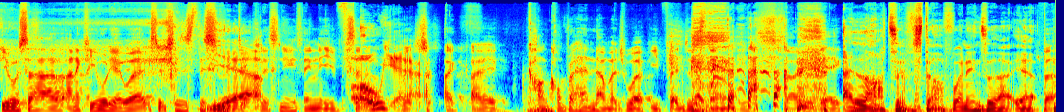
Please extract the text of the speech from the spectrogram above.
you also have Anarchy Audio Works, which is this Yeah. ridiculous new thing that you've set Oh, up, yeah. which I, I can't comprehend how much work you put into this thing. It's so big. A lot of stuff went into that. Yeah. But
